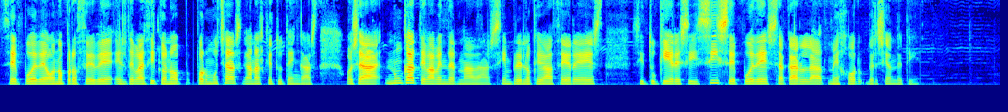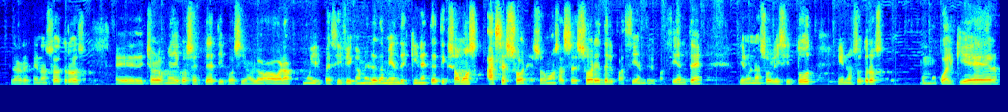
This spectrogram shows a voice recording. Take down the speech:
se puede o no procede, él te va a decir que no por muchas ganas que tú tengas. O sea, nunca te va a vender nada. Siempre lo que va a hacer es, si tú quieres y sí se puede sacar la mejor versión de ti. Claro, que nosotros, eh, de hecho los médicos estéticos, y hablo ahora muy específicamente también de Skin Aesthetic, somos asesores, somos asesores del paciente. El paciente tiene una solicitud y nosotros, como cualquier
